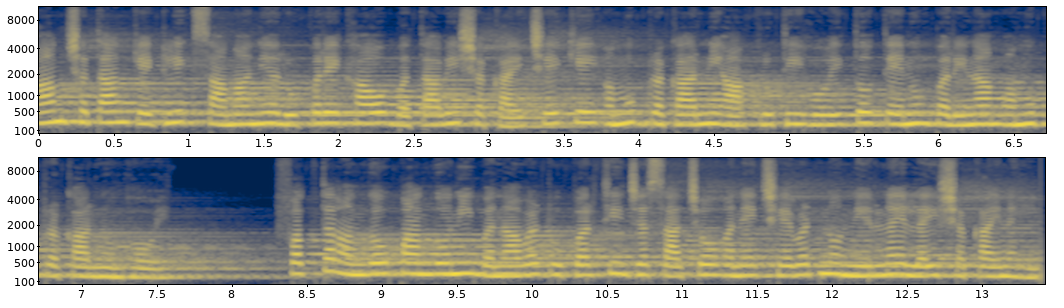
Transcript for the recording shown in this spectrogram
આમ છતાં કેટલીક સામાન્ય રૂપરેખાઓ બતાવી શકાય છે કે અમુક પ્રકારની આકૃતિ હોય તો તેનું પરિણામ અમુક પ્રકારનું હોય. ફક્ત અંગોપાંગોની બનાવટ ઉપરથી જ સાચો અને છેવટનો નિર્ણય લઈ શકાય નહીં.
